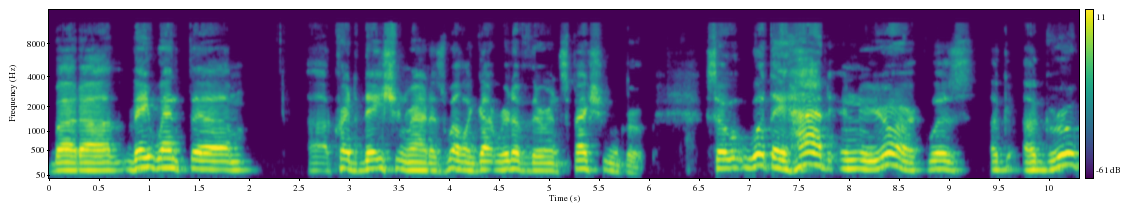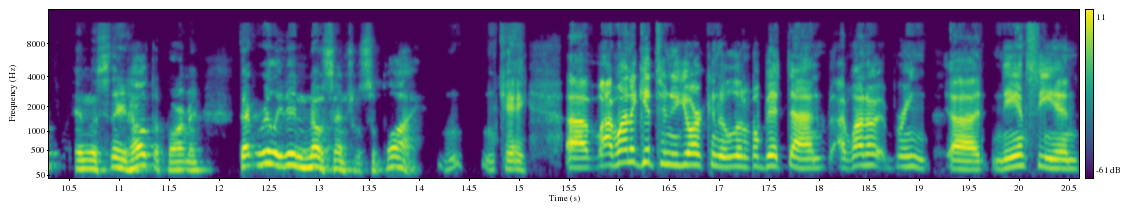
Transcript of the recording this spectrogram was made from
But uh, they went um, uh, accreditation route as well and got rid of their inspection group. So what they had in New York was a, a group in the state health department that really didn't know central supply. Mm-hmm. Okay. Uh, I want to get to New York in a little bit, Don. I want to bring uh, Nancy in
